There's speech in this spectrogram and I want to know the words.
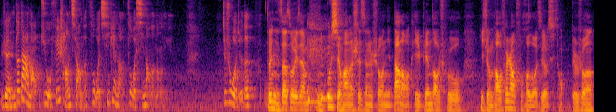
人的大脑具有非常强的自我欺骗的、自我洗脑的能力。就是我觉得，对你在做一件你不喜欢的事情的时候，你大脑可以编造出一整套非常符合逻辑的系统。比如说，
